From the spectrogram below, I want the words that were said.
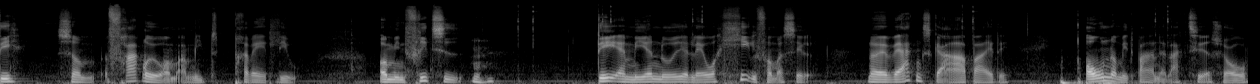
det, som frarøver mig mit privatliv. Og min fritid, mm-hmm. det er mere noget, jeg laver helt for mig selv. Når jeg hverken skal arbejde, og når mit barn er lagt til at sove,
